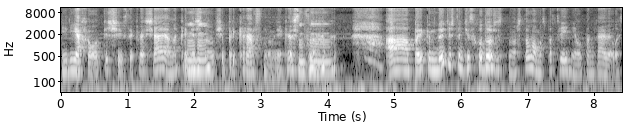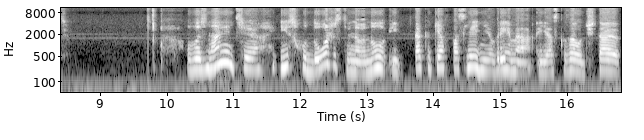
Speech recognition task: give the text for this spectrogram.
Ильяхова «Пиши, сокращай». Она, конечно, uh-huh. вообще прекрасна, мне кажется. Uh-huh. А порекомендуйте что-нибудь из художественного. Что вам из последнего понравилось? Вы знаете, из художественного, ну, и так как я в последнее время, я сказала, читаю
